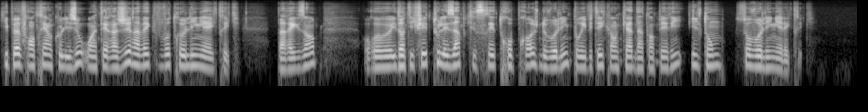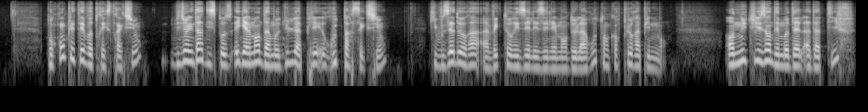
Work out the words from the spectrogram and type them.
qui peuvent rentrer en collision ou interagir avec votre ligne électrique. Par exemple, identifier tous les arbres qui seraient trop proches de vos lignes pour éviter qu'en cas d'intempérie, ils tombent sur vos lignes électriques. Pour compléter votre extraction, Vision LiDAR dispose également d'un module appelé route par section qui vous aidera à vectoriser les éléments de la route encore plus rapidement. En utilisant des modèles adaptifs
